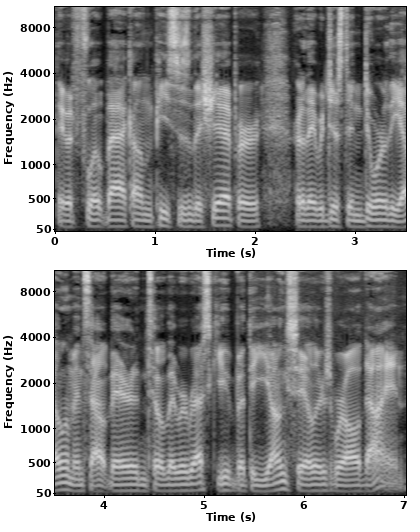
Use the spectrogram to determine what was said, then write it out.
they would float back on pieces of the ship or, or they would just endure the elements out there until they were rescued. But the young sailors were all dying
